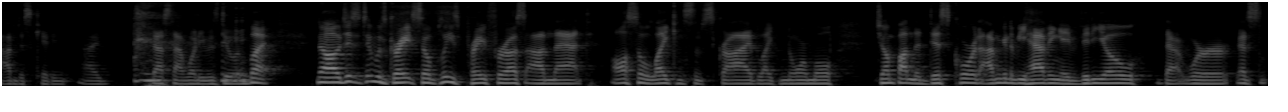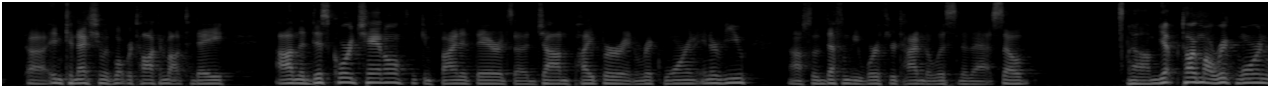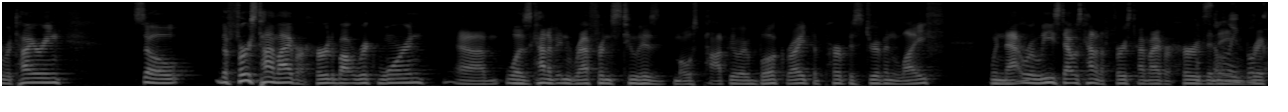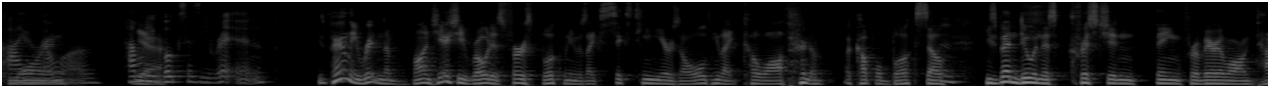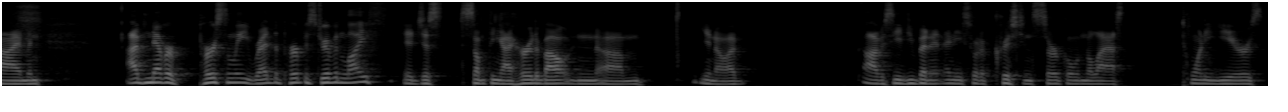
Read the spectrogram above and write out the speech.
I'm just kidding. I that's not what he was doing, but no, just it was great. So please pray for us on that. Also, like and subscribe like normal. Jump on the Discord. I'm going to be having a video that we're that's uh, in connection with what we're talking about today on the Discord channel. You can find it there. It's a John Piper and Rick Warren interview. Uh, so it'll definitely be worth your time to listen to that. So, um, yep, talking about Rick Warren retiring. So the first time I ever heard about Rick Warren um, was kind of in reference to his most popular book, right? The Purpose Driven Life, when that Mhm. released, that was kind of the first time I ever heard That's the the name Rick I Warren. How many books has he written? He's apparently written a bunch. He actually wrote his first book when he was like 16 years old. He like co-authored a, a couple books. So Hmm. he's been doing this Christian thing for a very long time. And I've never personally read The Purpose Driven Life. It just something I heard about. And, um, you know, I've obviously, if you've been in any sort of Christian circle in the last 20 years,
